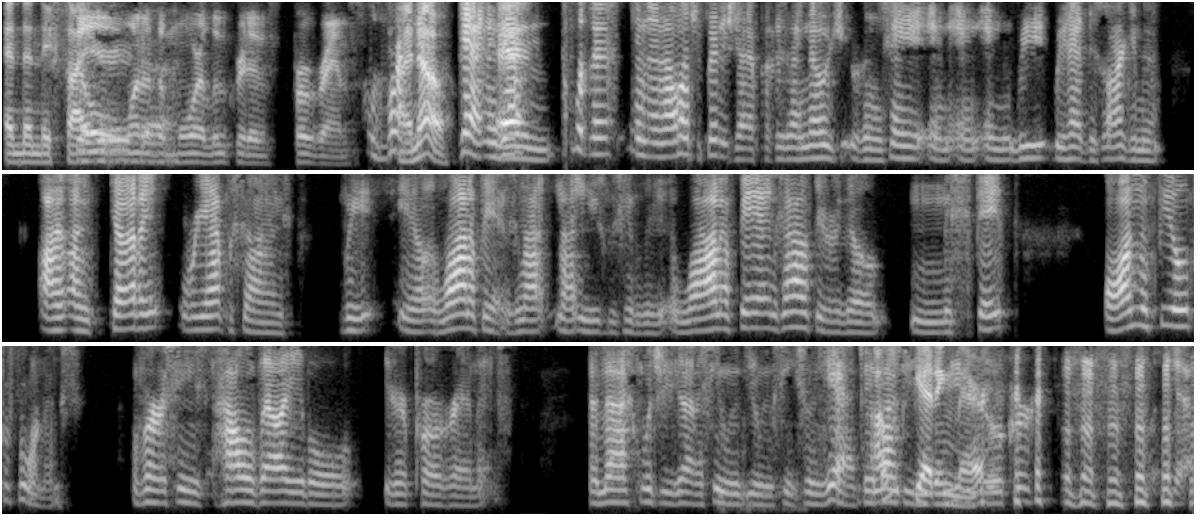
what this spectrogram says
and then they Still fired one of uh, the more lucrative programs. Right. I know. Yeah, and, And- that's and I'll let you finish that because I know you're going to say it, and, and, and we, we had this argument. I, I got to reemphasize we, you know, a lot of fans, not not you specifically, a lot of fans out there they'll mistake on the field performance versus how valuable your program is, and that's what you got to see with UNC. So yeah, they I might was be getting there. yeah,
